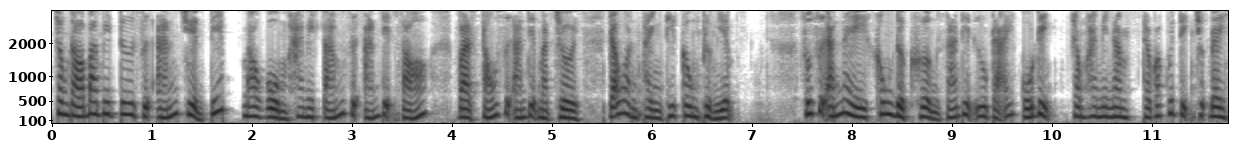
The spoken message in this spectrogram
Trong đó 34 dự án chuyển tiếp bao gồm 28 dự án điện gió và 6 dự án điện mặt trời đã hoàn thành thi công thử nghiệm. Số dự án này không được hưởng giá điện ưu đãi cố định trong 20 năm theo các quyết định trước đây.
